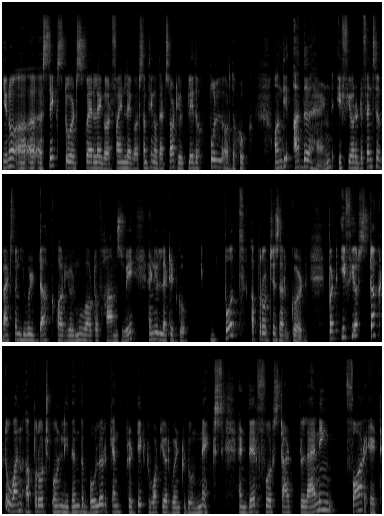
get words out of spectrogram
you know a, a six towards square leg or fine leg or something of that sort. You'll play the pull or the hook. On the other hand if you're a defensive batsman, you will duck or you'll move out of harm's way and you'll let it go. Both approaches are good, but if you're stuck to one approach only, then the bowler can predict what you're going to do next and therefore start planning for it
